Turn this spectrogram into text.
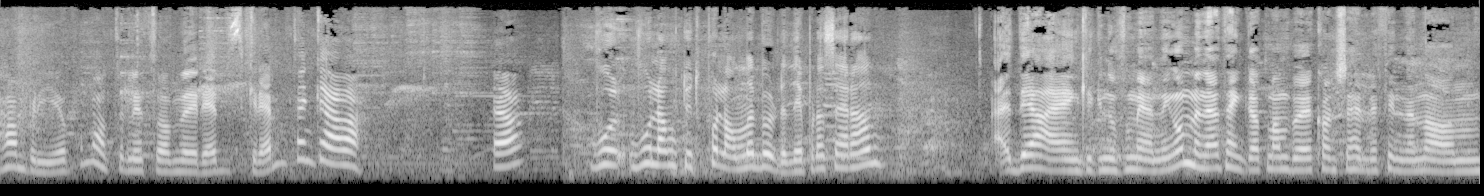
Han blir jo på en måte litt sånn redd skremt, tenker jeg da. Ja. Hvor, hvor langt ut på landet burde de plassere han? Nei, Det har jeg egentlig ikke noe formening om, men jeg tenker at man bør kanskje heller finne en annen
